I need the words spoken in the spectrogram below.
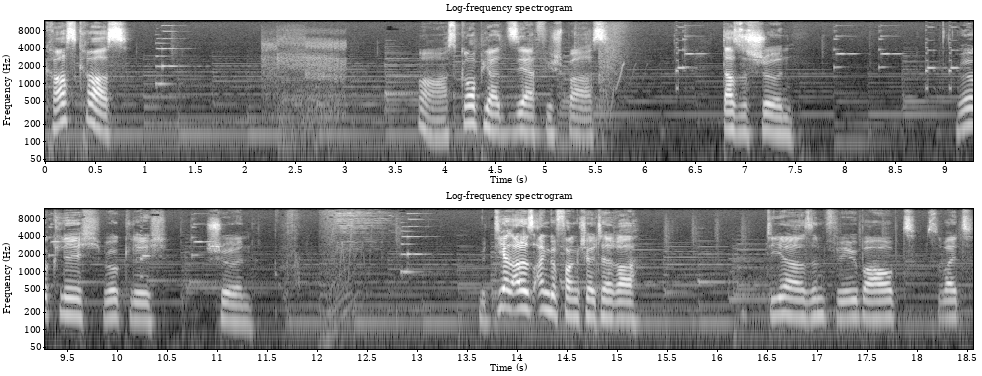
Krass, krass. Oh, Scorpio hat sehr viel Spaß. Das ist schön. Wirklich, wirklich schön. Mit dir hat alles angefangen, Shelterra. Mit dir sind wir überhaupt so weit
